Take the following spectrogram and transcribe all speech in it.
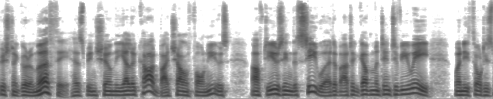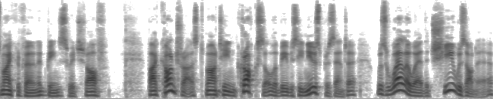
Krishnan Guru-Murthy has been shown the yellow card by Channel 4 News after using the C word about a government interviewee when he thought his microphone had been switched off. By contrast, Martine Croxall, the BBC News presenter, was well aware that she was on air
